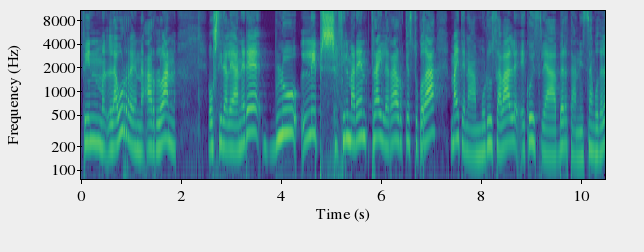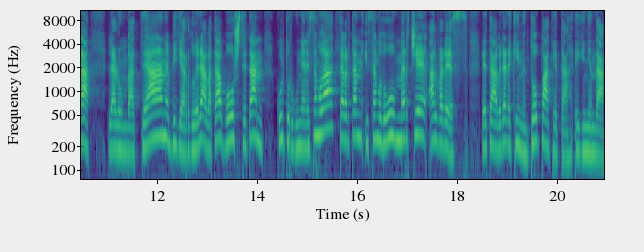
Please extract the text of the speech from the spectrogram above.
film laburren arloan. Ostiralean ere, Blue Lips filmaren trailerra orkestuko da, maitena muruzabal ekoizlea bertan izango dela. Larun batean, bilarduera bata bostetan kulturgunean izango da, eta bertan izango dugu Mertxe Alvarez eta berarekin topak eta eginen da.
